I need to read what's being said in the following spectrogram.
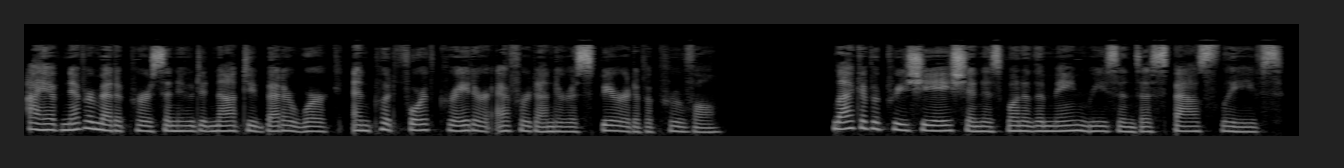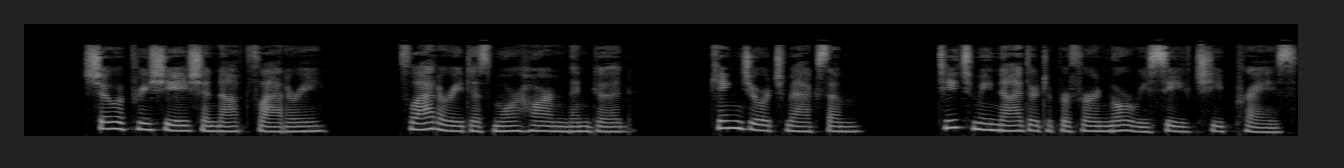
I have never met a person who did not do better work and put forth greater effort under a spirit of approval. Lack of appreciation is one of the main reasons a spouse leaves. Show appreciation, not flattery. Flattery does more harm than good. King George Maxim. Teach me neither to prefer nor receive cheap praise.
